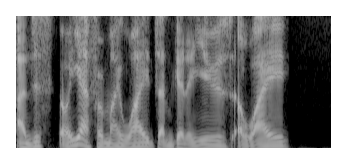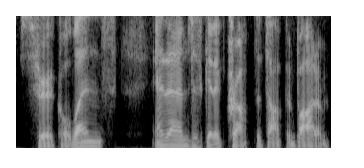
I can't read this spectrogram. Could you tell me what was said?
I'm just oh yeah, for my wides, I'm gonna use a wide spherical lens, and then I'm just gonna crop the top and bottom.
